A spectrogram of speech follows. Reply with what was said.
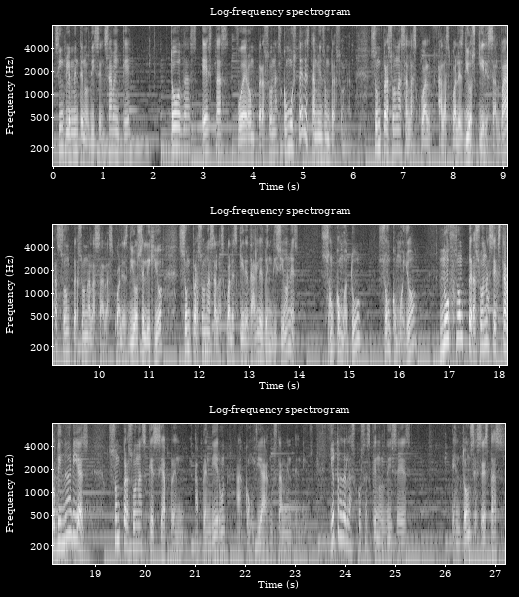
simplemente nos dicen, ¿saben qué? Todas estas fueron personas, como ustedes también son personas. Son personas a las, a las cuales Dios quiere salvar, son personas a las cuales Dios eligió, son personas a las cuales quiere darles bendiciones. Son como tú, son como yo. No son personas extraordinarias, son personas que se aprendieron a confiar justamente en Dios. Y otra de las cosas que nos dice es, entonces estas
